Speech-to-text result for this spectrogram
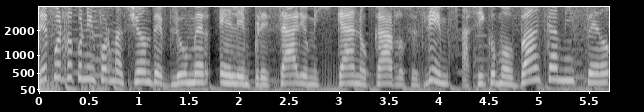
De acuerdo con información de Bloomer, el empresario mexicano Carlos Slim, así como Banca Mifel,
